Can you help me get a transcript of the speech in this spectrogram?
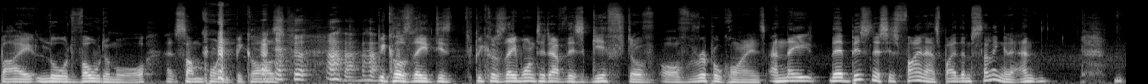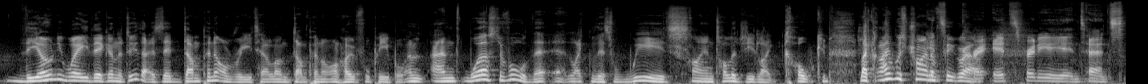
by Lord Voldemort at some point because because they did because they wanted to have this gift of of Ripple coins, and they their business is financed by them selling it, and the only way they're going to do that is they're dumping it on retail and dumping it on hopeful people and and worst of all they're uh, like this weird scientology like cult like i was trying It's to figure out It's pretty intense.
